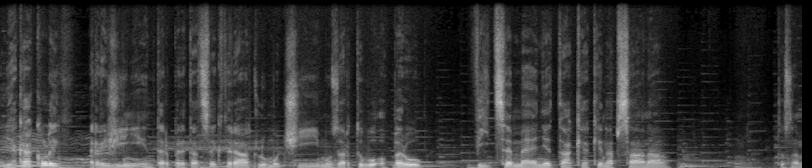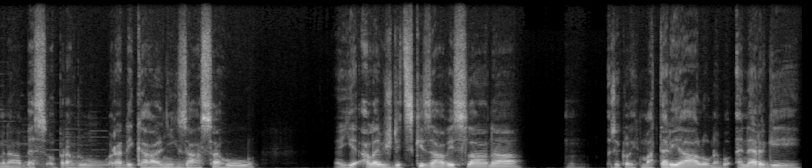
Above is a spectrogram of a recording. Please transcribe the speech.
Jakákoliv režijní interpretace, která tlumočí Mozartovu operu více méně tak, jak je napsána, to znamená bez opravdu radikálních zásahů, je ale vždycky závislá na, řekl bych, materiálu nebo energii,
